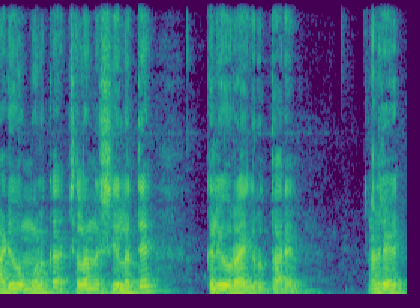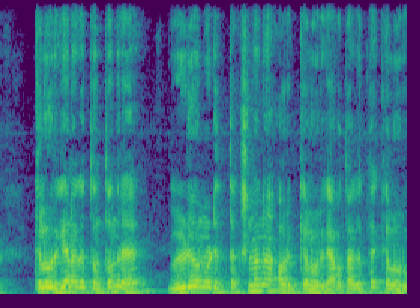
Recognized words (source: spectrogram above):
ಆಡಿಯೋ ಮೂಲಕ ಚಲನಶೀಲತೆ ಕಲಿಯುವರಾಗಿರುತ್ತಾರೆ ಅಂದರೆ ಕೆಲವ್ರಿಗೆ ಏನಾಗುತ್ತೆ ಅಂತಂದರೆ ವಿಡಿಯೋ ನೋಡಿದ ತಕ್ಷಣ ಅವ್ರಿಗೆ ಕೆಲವ್ರಿಗೆ ಅರ್ಥ ಆಗುತ್ತೆ, ಕೆಲವರು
